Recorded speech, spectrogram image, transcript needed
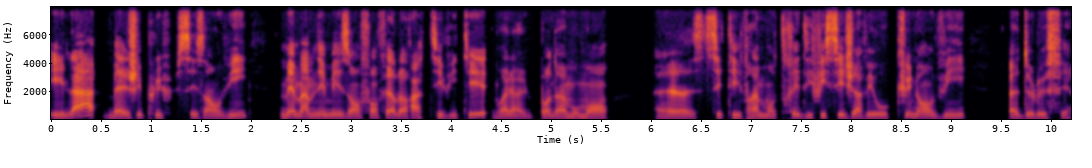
Et là, ben j'ai plus ces envies. Même amener mes enfants faire leur activité. Voilà, pendant un moment, euh, c'était vraiment très difficile. J'avais aucune envie euh, de le faire.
